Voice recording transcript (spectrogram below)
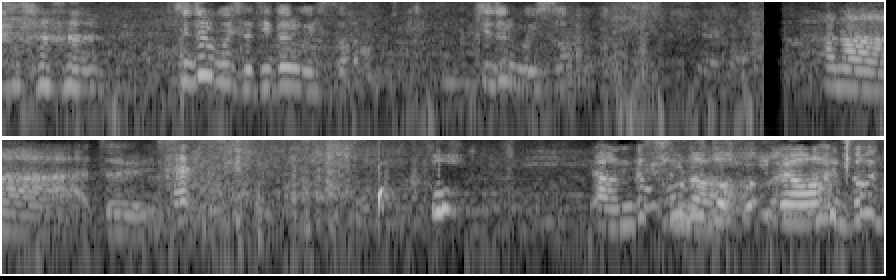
뒤돌고 있어, 뒤돌고 있어. 뒤돌고 있어. 하나, 둘, 셋. 오! 야, 안 겹친다. 야, 너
